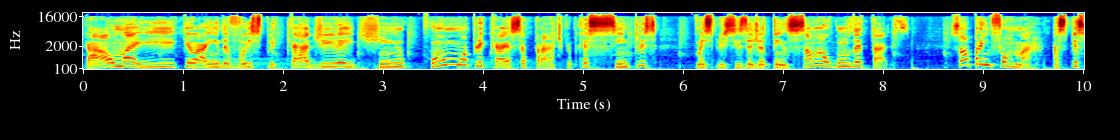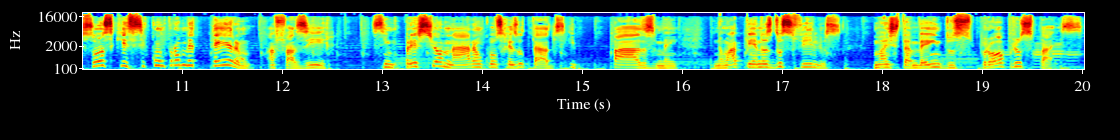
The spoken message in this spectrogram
Calma aí que eu ainda vou explicar direitinho como aplicar essa prática, porque é simples, mas precisa de atenção a alguns detalhes. Só para informar, as pessoas que se comprometeram a fazer se impressionaram com os resultados e pasmem, não apenas dos filhos, mas também dos próprios pais.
